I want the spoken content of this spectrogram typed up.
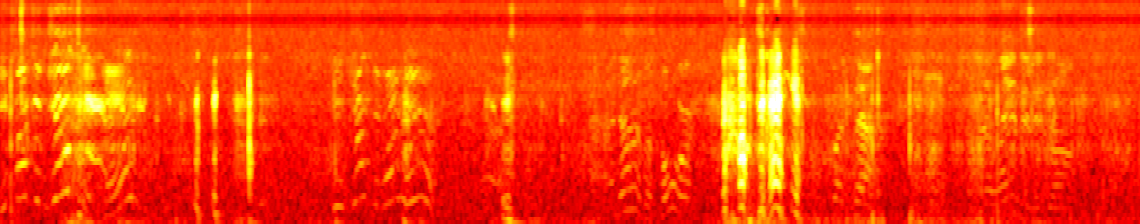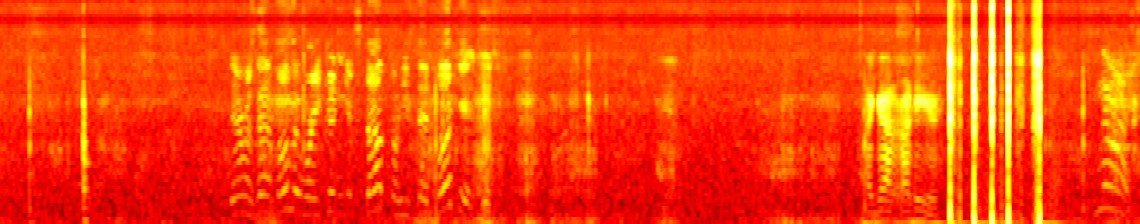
You fucking jumped it, man. he jumped it right here. I've done it before, Oh, damn. but uh, I landed it wrong. There was that moment where he couldn't get stopped, so he said, fuck it. Just I got it right here. Nice.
